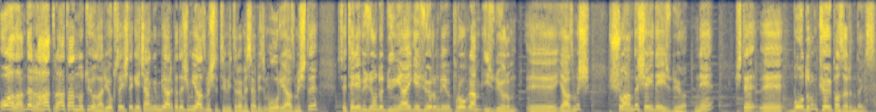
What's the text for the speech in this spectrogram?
O alanda rahat rahat anlatıyorlar. Yoksa işte geçen gün bir arkadaşım yazmıştı Twitter'a mesela bizim Uğur yazmıştı. İşte televizyonda dünyayı geziyorum diye bir program izliyorum e, yazmış. Şu anda şeyde izliyor. Ne? İşte e, Bodrum köy pazarındayız.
